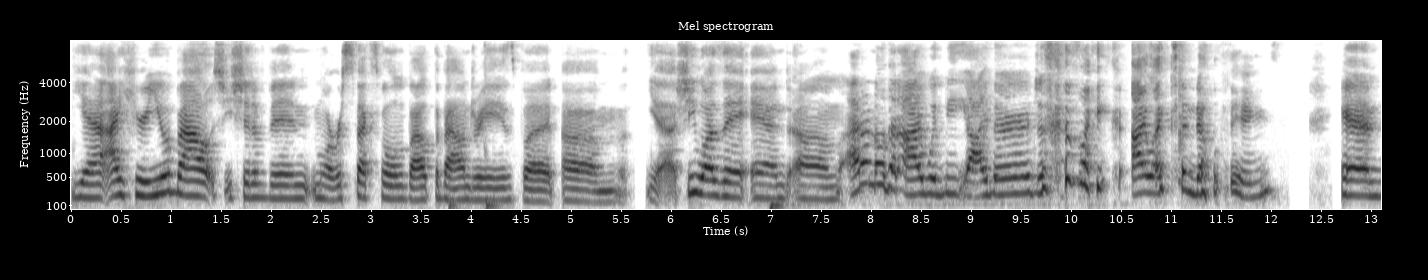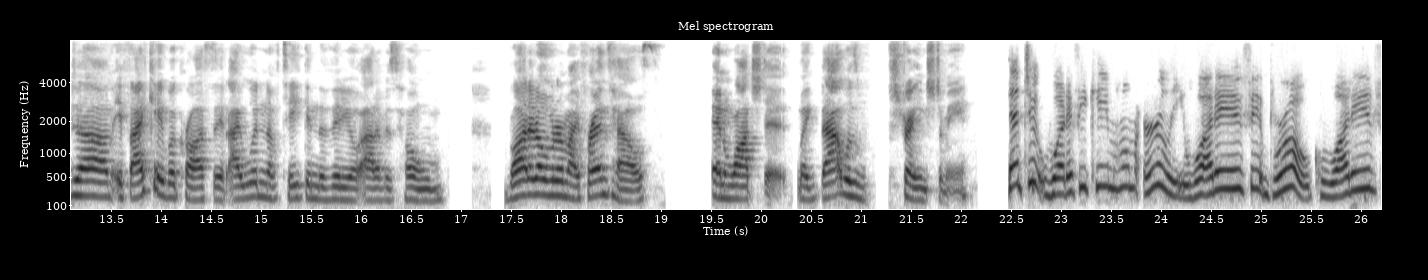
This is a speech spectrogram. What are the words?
Yeah i hear you about she should have been more respectful about the boundaries but um yeah she wasn't and um i don't know that i would be either just because like i like to know things. And um if i came across it i wouldn't have taken the video out of his home brought it over to my friend's house and watched it. Like that was strange to me. Then too, what if he came home early? What if it broke? What if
